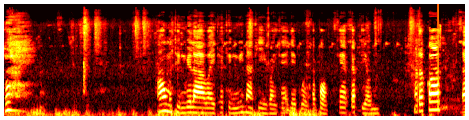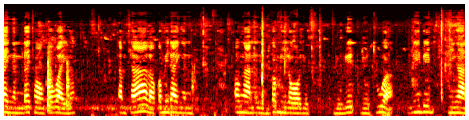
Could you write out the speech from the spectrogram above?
เฮ้ยเอ้ามันถึงเวลาไวแท้ถึงวินาทีไวแท้ยายป่วยกระปอบแค่แป๊บเดียวนี่แล้วก็ได้เงินได้ทองเขาไวเนาะทำช้าเราก็ไม่ได้เงินเพรางานอื่นก็มีรออยู่อยู่เรื่อยอยู่ทั่วนี่ได้มีงาน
